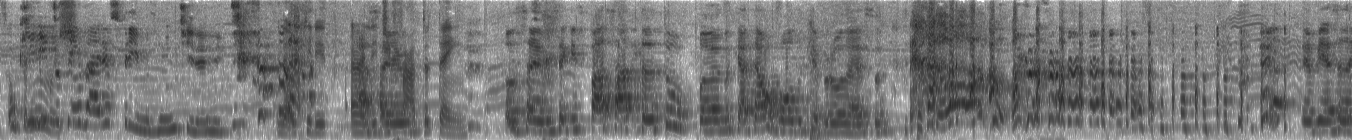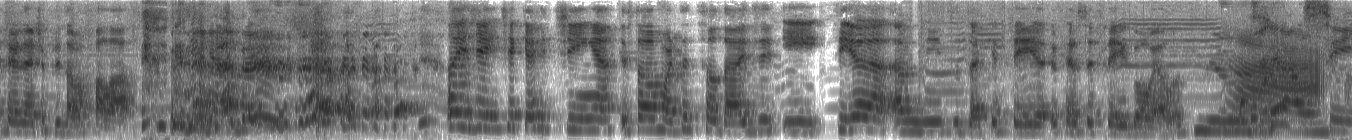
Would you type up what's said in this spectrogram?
São O Kirito primos. tem vários primos, mentira, gente. Não, querido, ali de fato tem. Ou seja, você quis passar tanto pano que até o rodo quebrou nessa. Eu vi essa na internet, eu precisava falar. Oi, gente, aqui é a Ritinha. Estou morta de saudade e se a, a Mizuzaki é feia, eu quero ser feia igual ela. Ah. Sim.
